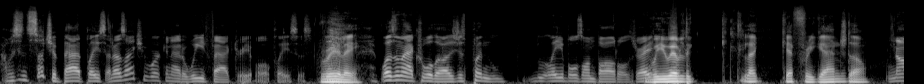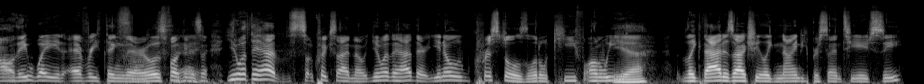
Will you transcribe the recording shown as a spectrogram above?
I was in such a bad place, and I was actually working at a weed factory of all places. Really? wasn't that cool though? I was just putting labels on bottles, right? Were you able to, like, get free ganj, though? No, they weighed everything there. It was fucking insane. You know what they had? So, quick side note. You know what they had there? You know crystals, little keef on weed. Yeah. like that is actually like 90% THC.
